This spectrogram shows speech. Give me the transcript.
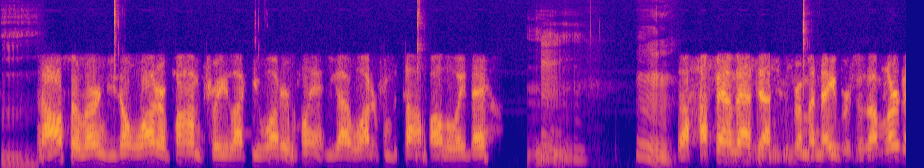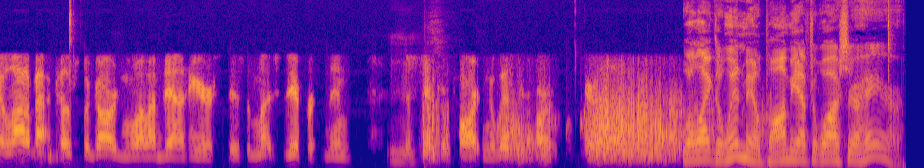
Hmm. And I also learned you don't water a palm tree like you water a plant. You got to water it from the top all the way down. Hmm. So I found out that from my neighbors. So I'm learning a lot about coastal garden while I'm down here. It's much different than the central part and the western part. of Well, like the windmill palm, you have to wash their hair.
